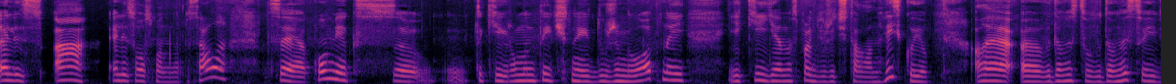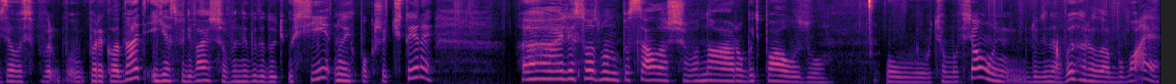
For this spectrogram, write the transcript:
Еліс А. Еліс Осман написала. Це комікс е, такий романтичний, дуже мілотний, який я насправді вже читала англійською, але е, видавництво видавництво її взялося перекладати, і я сподіваюся, що вони видадуть усі, ну їх поки що чотири. Елі Созман писала, що вона робить паузу у цьому всьому. Людина вигорила, буває.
